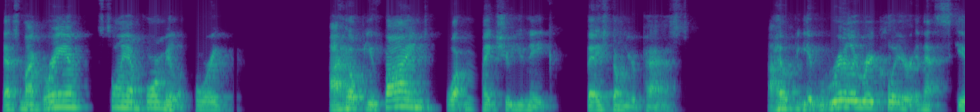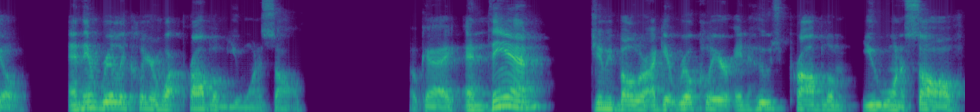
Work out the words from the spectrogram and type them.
that's my grand slam formula, Corey. I help you find what makes you unique based on your past. I help you get really, really clear in that skill and then really clear in what problem you want to solve. Okay. And then Jimmy Bowler, I get real clear in whose problem you want to solve.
